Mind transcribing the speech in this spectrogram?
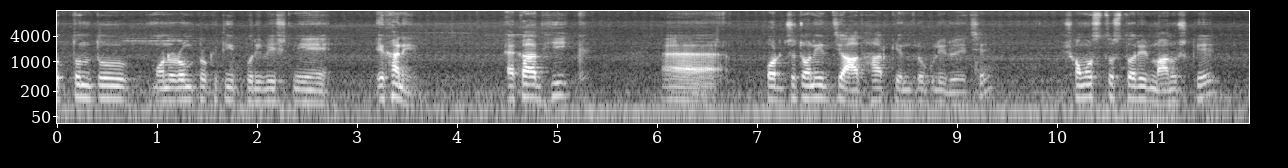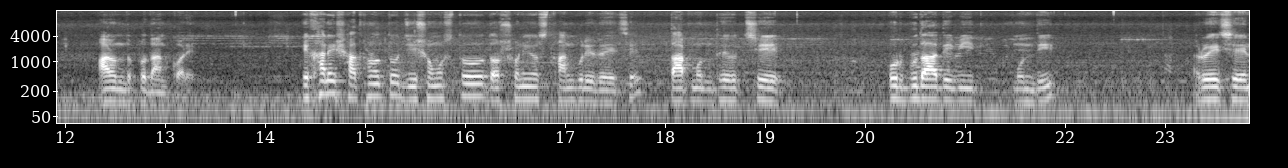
অত্যন্ত মনোরম প্রকৃতির পরিবেশ নিয়ে এখানে একাধিক পর্যটনের যে আধার কেন্দ্রগুলি রয়েছে, সমস্ত স্তরের মানুষকে আনন্দ প্রদান করে। এখানে সাধারণত যে সমস্ত দর্শনীয় স্থানগুলি রয়েছে, তার মধ্যে হচ্ছে অর্বুদা দেবীর মন্দির, রয়েছেন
